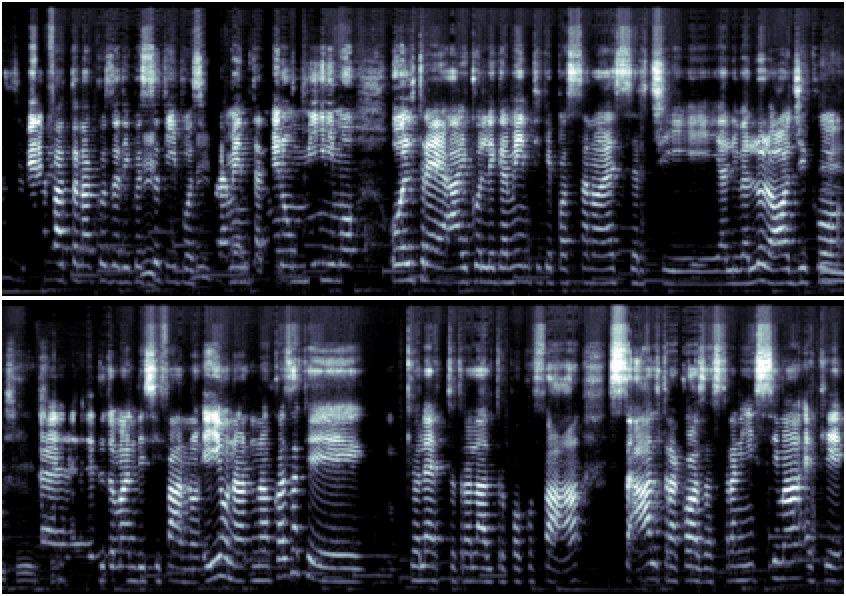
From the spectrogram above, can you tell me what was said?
se viene fatta una cosa di questo sì, tipo, sì, sicuramente sì. almeno un minimo, oltre ai collegamenti che possano esserci a livello logico, eh, le domande si fanno. E io una, una cosa che che ho letto tra l'altro poco fa, sta, altra cosa stranissima è che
